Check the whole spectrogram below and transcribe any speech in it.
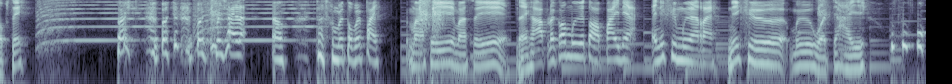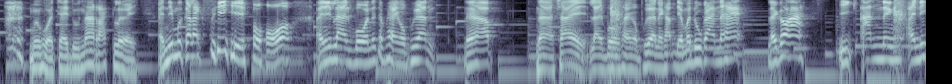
ตบสิเฮ้ยเฮ้ยเฮ้ยไม่ใช่ละเอ้าถ้าทำไมตบไม่ไป มาสิมาสินะครับ แล้วก็มือต่อไปเนี่ย อันนี้คือมืออะไร นี่คือมือหัวใจ มือหัวใจดูน่ารักเลย อันนี้มือกาแล็กซี่โอ้โห อันนี้แลนโบน่าจะแพงกว่าเพื่อนนะครับน่าใช่แลนโบแพงกว่าเพื่อนนะครับ เดี๋ยวมาดูกันนะฮะ แล้วก็อะอีกอันหนึ่งอันนี้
